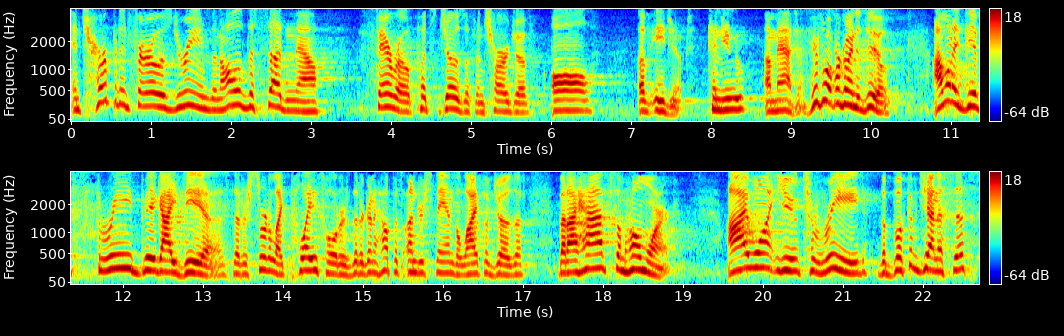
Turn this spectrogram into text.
interpreted Pharaoh's dreams, and all of a sudden now, Pharaoh puts Joseph in charge of all of Egypt. Can you imagine? Here's what we're going to do. I want to give three big ideas that are sort of like placeholders that are going to help us understand the life of Joseph. But I have some homework. I want you to read the book of Genesis,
